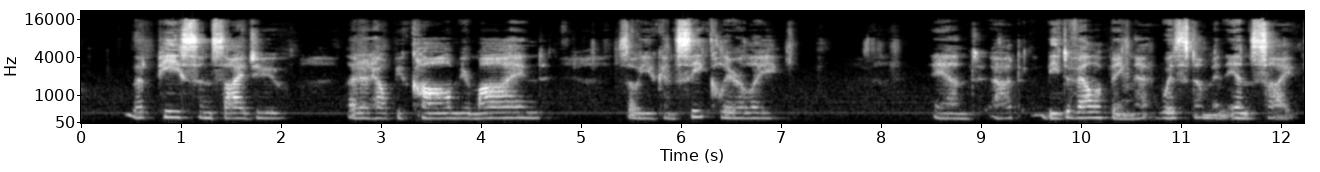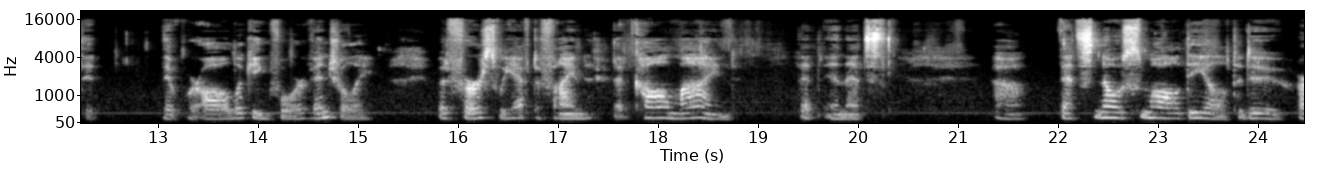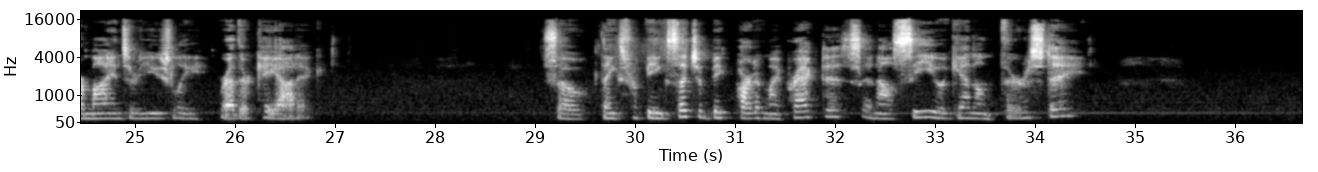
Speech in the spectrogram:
that peace inside you. Let it help you calm your mind, so you can see clearly and uh, be developing that wisdom and insight that that we're all looking for eventually. But first, we have to find that calm mind. That and that's uh, that's no small deal to do. Our minds are usually rather chaotic. So, thanks for being such a big part of my practice, and I'll see you again on Thursday.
